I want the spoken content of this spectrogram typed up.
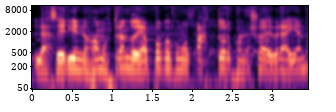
la serie nos va mostrando de a poco como Pastor con la ayuda de Brian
